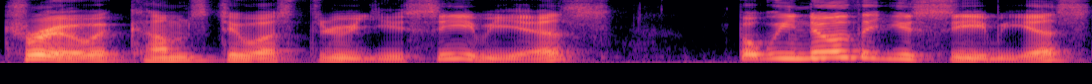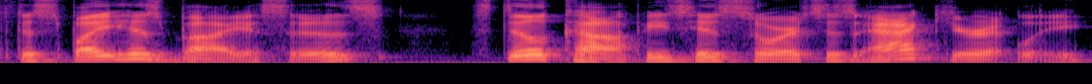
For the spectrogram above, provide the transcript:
True, it comes to us through Eusebius, but we know that Eusebius, despite his biases, still copies his sources accurately.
